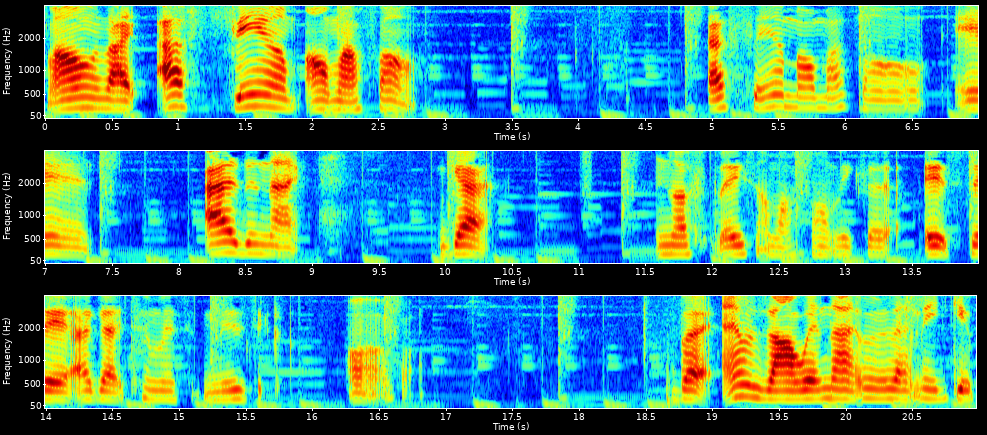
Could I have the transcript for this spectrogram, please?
phone, like, I film on my phone. I film on my phone and I do not got enough space on my phone because it said I got too much music on my phone. But Amazon would not even let me get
